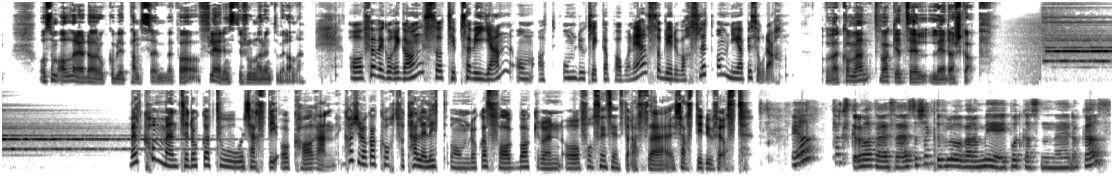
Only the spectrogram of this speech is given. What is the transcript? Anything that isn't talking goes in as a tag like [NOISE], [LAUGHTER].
og som allerede har rukket å bli pensum på flere institusjoner rundt om i landet. Og Før vi går i gang, så tipser vi igjen om at om du klikker på abonner, så blir du varslet om nye episoder. Og velkommen tilbake til Lederskap. Velkommen til dere to, Kjersti og Karen. Kan ikke dere kort fortelle litt om deres fagbakgrunn og forskningsinteresse? Kjersti, du først. Ja, takk skal du ha, Therese. Så kjekt å få lov å være med i podkasten eh, deres.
